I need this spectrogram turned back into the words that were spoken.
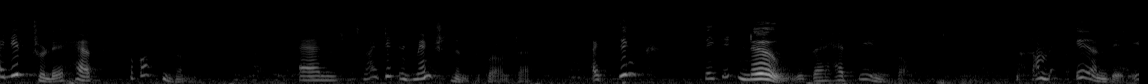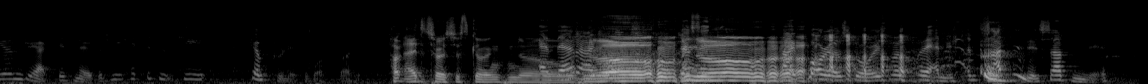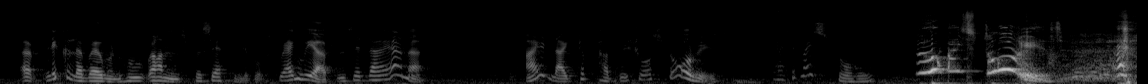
I literally had forgotten them. And so I didn't mention them to Granta. I think they didn't know that there had been some Ian did. Ian Jack did know, but he had- didn't. He temporarily forgot about it. Her editor is just going, no, And that I no, was. No. My Poirot stories were vanished. And suddenly, suddenly, uh, Nicola Beauman, who runs Persephone Books, rang me up and said, Diana, I'd like to publish your stories. I said, My stories? Oh, my stories! I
